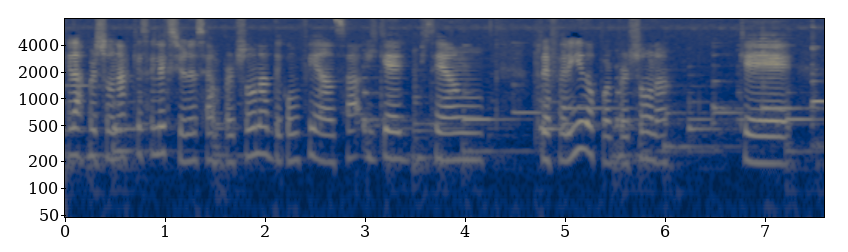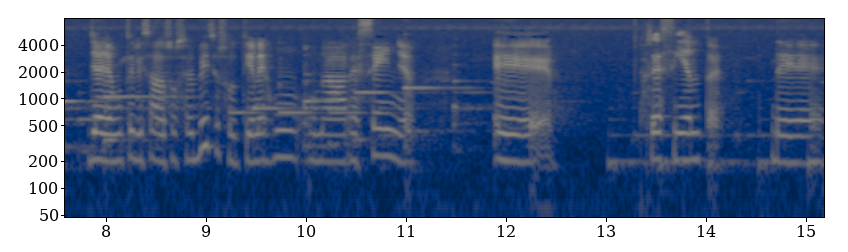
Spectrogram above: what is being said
que las personas que seleccionen sean personas de confianza y que sean referidos por personas que ya hayan utilizado esos servicios o tienes una reseña eh, reciente de,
